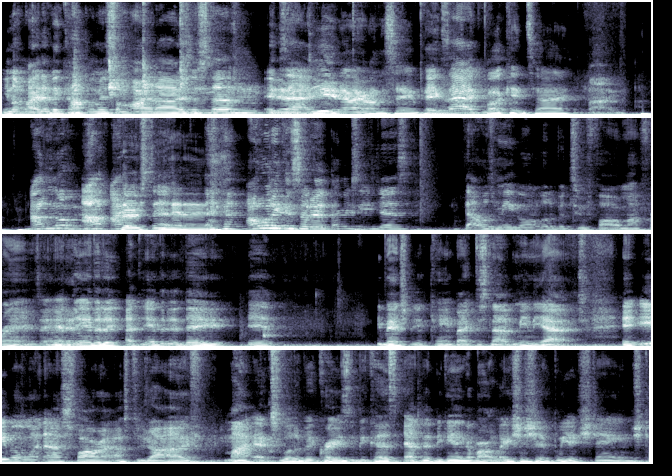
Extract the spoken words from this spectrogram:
You know, might even compliment some hard eyes and stuff. Exactly. Yeah, D and I are on the same page. Exactly. Fucking Ty. I know. I, I Thirsty accept- head I wouldn't consider it thirsty. Just that was me going a little bit too far with my friends, and at the end of the at the end of the day, it eventually came back to snap me in the ass. It even went as far as to drive my ex a little bit crazy because at the beginning of our relationship, we exchanged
